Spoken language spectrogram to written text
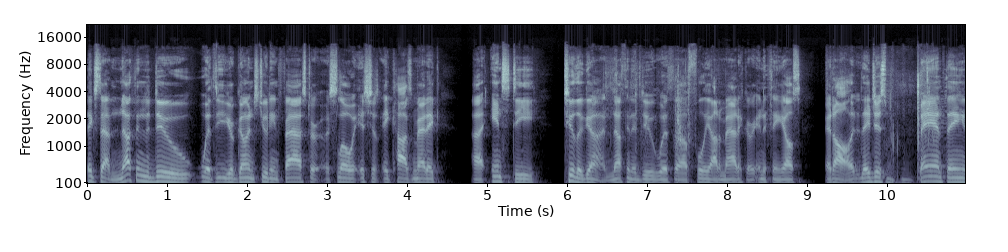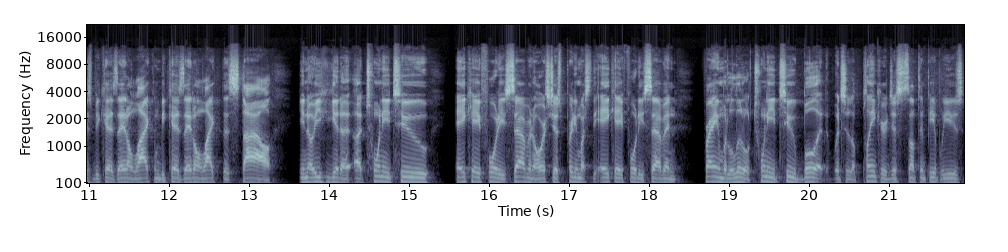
Things that have nothing to do with your gun shooting faster or slower. It's just a cosmetic uh, entity to the gun. Nothing to do with uh, fully automatic or anything else at all. They just ban things because they don't like them, because they don't like the style. You know, you could get a, a 22 AK-47, or it's just pretty much the AK-47 frame with a little 22 bullet, which is a plinker, just something people use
